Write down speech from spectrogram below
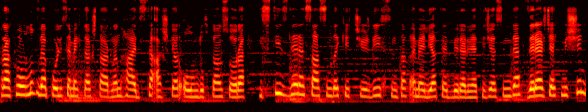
prokurorluq və polis əməkdaşlarının hadisə aşkar olunduqdan sonra isti izlər əsasında keçirdiyi istintaq əməliyyat tədbirləri nəticəsində zərər çəkmişin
